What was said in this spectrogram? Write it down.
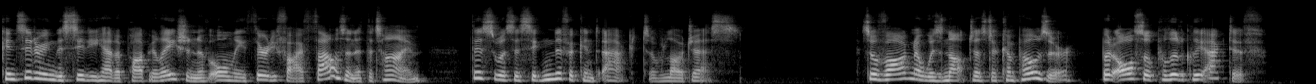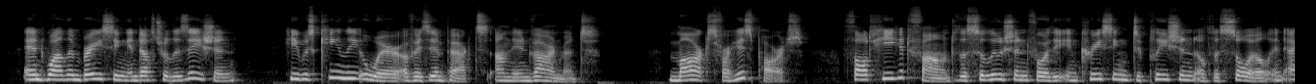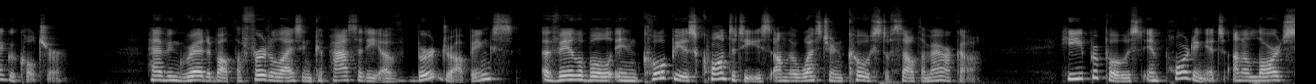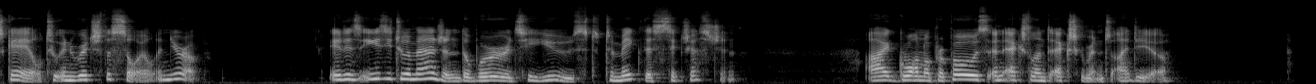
Considering the city had a population of only 35,000 at the time, this was a significant act of largesse. So Wagner was not just a composer, but also politically active. And while embracing industrialization, he was keenly aware of its impacts on the environment. Marx, for his part, thought he had found the solution for the increasing depletion of the soil in agriculture. Having read about the fertilizing capacity of bird droppings, available in copious quantities on the western coast of South America, he proposed importing it on a large scale to enrich the soil in Europe. It is easy to imagine the words he used to make this suggestion. I guano propose an excellent excrement idea.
